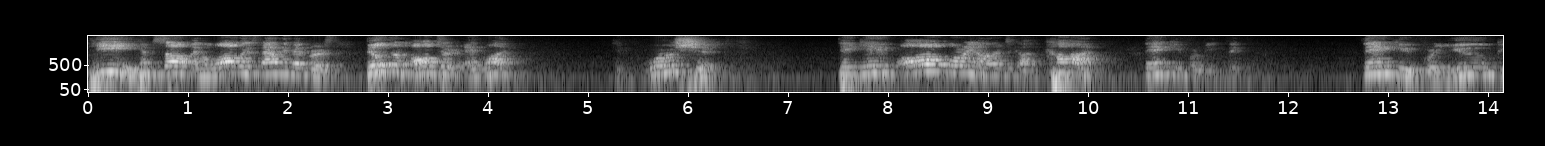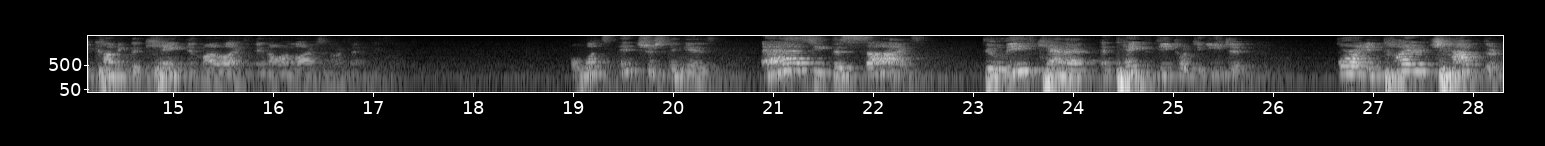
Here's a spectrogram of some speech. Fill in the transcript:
he himself and along with his family members built an altar and what? They worshiped. They gave all glory and honor to God. God, thank you for being faithful. Thank you for you becoming the king in my life, in our lives, in our family's lives. But what's interesting is, as he decides to leave Canaan and take the detour to Egypt, for an entire chapter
